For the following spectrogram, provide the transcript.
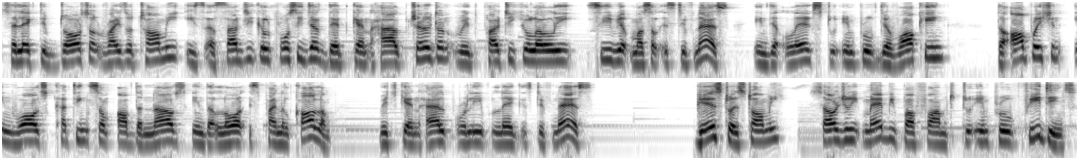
Selective dorsal rhizotomy is a surgical procedure that can help children with particularly severe muscle stiffness in their legs to improve their walking. The operation involves cutting some of the nerves in the lower spinal column, which can help relieve leg stiffness. Gastrostomy Surgery may be performed to improve feedings,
